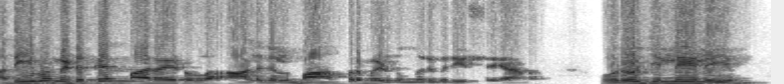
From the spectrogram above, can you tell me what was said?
അതീവ മിടുക്കന്മാരായിട്ടുള്ള ആളുകൾ മാത്രം എഴുതുന്ന ഒരു പരീക്ഷയാണ്. ഓരോ ജില്ലയിലെയും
